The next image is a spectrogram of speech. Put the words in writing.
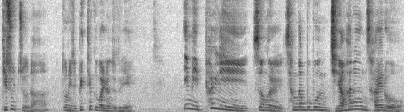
기술주나 또는 이제 빅테크 관련주들이 이미 편리성을 상당 부분 지향하는 사회로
